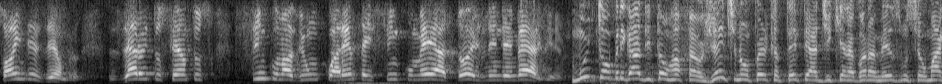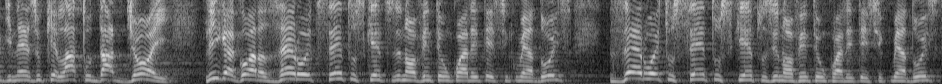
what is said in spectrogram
só em dezembro. 0800 591 4562, Lindenberg. Muito obrigado então, Rafael. Gente, não perca tempo e adquira agora mesmo seu magnésio quelato da Joy. Liga agora 0800 591 4562 0800 591 4562.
